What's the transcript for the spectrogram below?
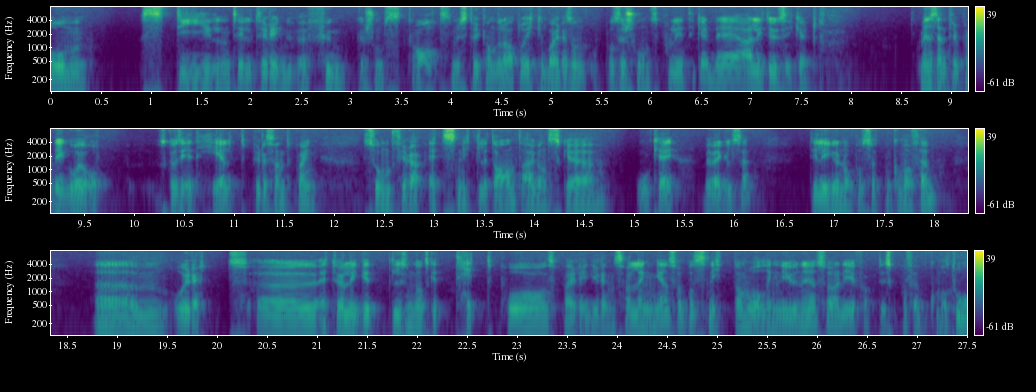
om stilen til Trygve funker som statsministerkandidat, og ikke bare som opposisjonspolitiker, det er litt usikkert. Men Senterpartiet går jo opp skal vi si, et helt prosentpoeng, som fra et snitt til et annet er ganske ok bevegelse. De ligger nå på 17,5. Um, og Rødt, uh, etter å ha ligget liksom ganske tett på sperregrensa lenge, så på snitt av målingen i juni, så er de faktisk på 5,2,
